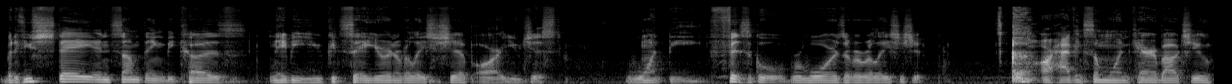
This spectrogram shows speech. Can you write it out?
But if you stay in something because maybe you could say you're in a relationship or you just want the physical rewards of a relationship or having someone care about you,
